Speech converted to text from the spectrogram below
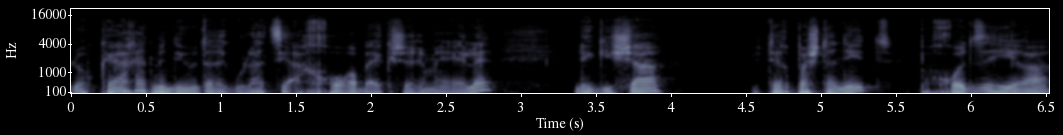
לוקח את מדיניות הרגולציה אחורה בהקשרים האלה, לגישה יותר פשטנית, פחות זהירה,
